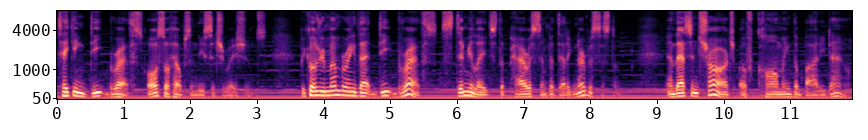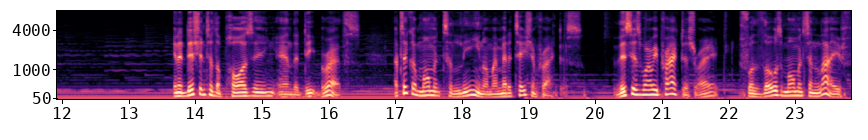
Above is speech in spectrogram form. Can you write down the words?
Taking deep breaths also helps in these situations because remembering that deep breaths stimulates the parasympathetic nervous system, and that's in charge of calming the body down. In addition to the pausing and the deep breaths, I took a moment to lean on my meditation practice. This is why we practice, right? For those moments in life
